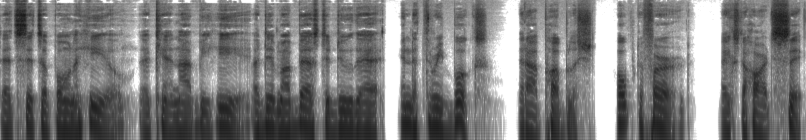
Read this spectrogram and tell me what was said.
that sits up on a hill that cannot be hid. I did my best to do that in the three books that I published. Hope Deferred Makes the Heart Sick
